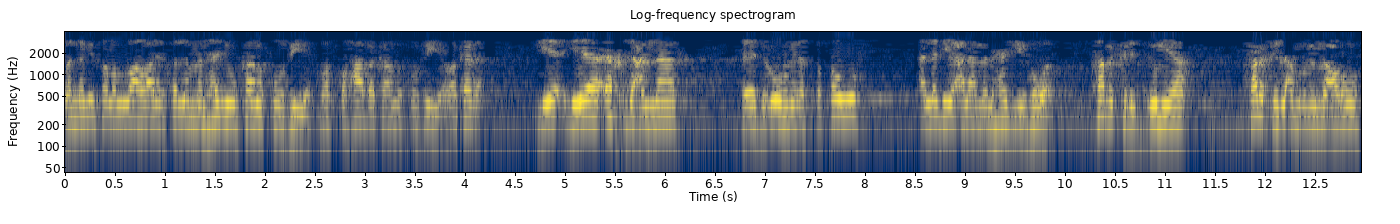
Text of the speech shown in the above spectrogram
والنبي صلى الله عليه وسلم منهجه كان صوفيا والصحابة كانوا صوفية وكذا. ليخدع الناس فيدعوهم إلى التصوف الذي على منهجه هو. ترك للدنيا ترك للأمر بالمعروف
